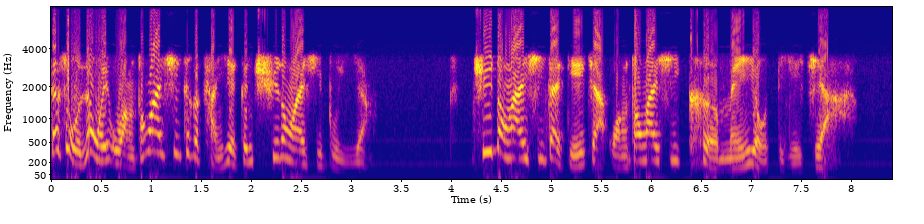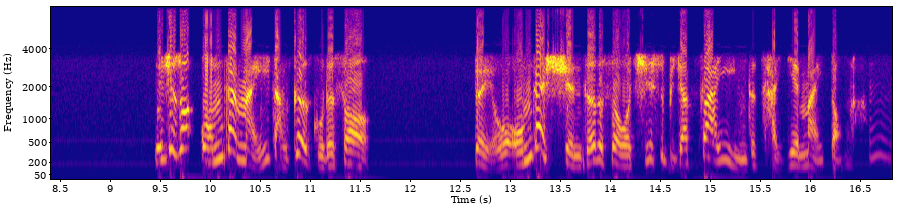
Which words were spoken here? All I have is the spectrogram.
但是我认为网通 IC 这个产业跟驱动 IC 不一样，驱动 IC 在叠价，网通 IC 可没有叠价。也就是说，我们在买一档个股的时候，对我我们在选择的时候，我其实比较在意你的产业脉动啦。嗯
